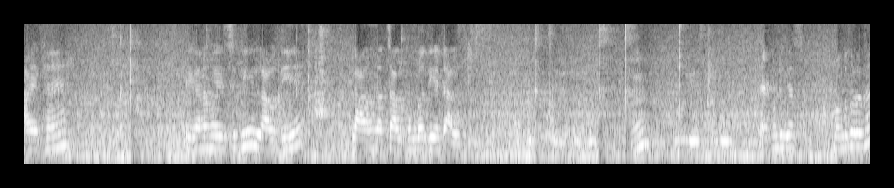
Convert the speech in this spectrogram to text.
আর এখানে এখানে হয়েছে কি? লাউ দিয়ে, লাউ না, চাল কুমড়ো দিয়ে ডাল। এখন ঠিক আছে, বন্ধ করে দে।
